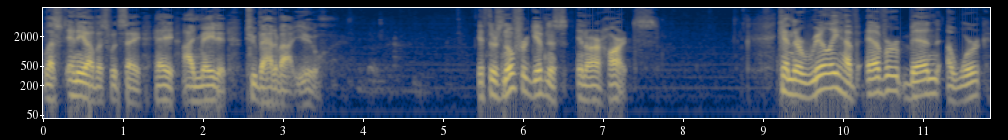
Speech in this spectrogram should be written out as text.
lest any of us would say, hey, I made it. Too bad about you. If there's no forgiveness in our hearts, can there really have ever been a work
